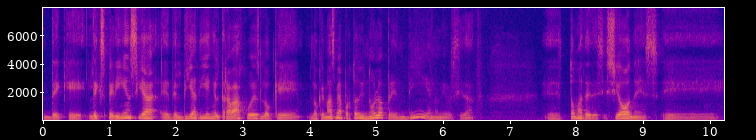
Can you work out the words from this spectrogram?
de que la experiencia eh, del día a día en el trabajo es lo que, lo que más me ha aportado y no lo aprendí en la universidad. Eh, toma de decisiones, eh,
